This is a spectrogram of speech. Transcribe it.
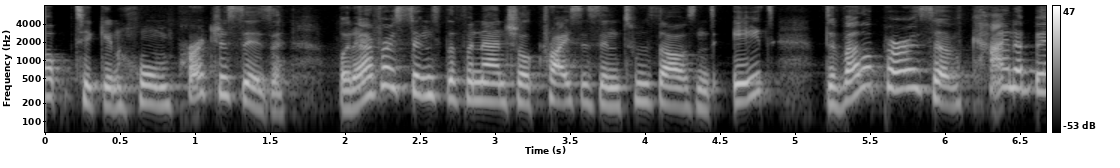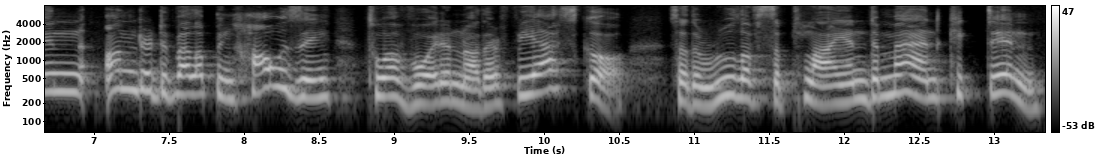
uptick in home purchases. But ever since the financial crisis in 2008, developers have kind of been underdeveloping housing to avoid another fiasco. So the rule of supply and demand kicked in.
